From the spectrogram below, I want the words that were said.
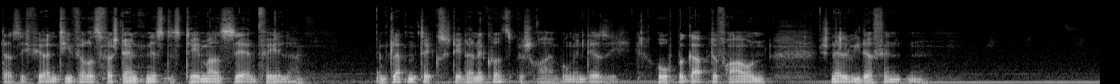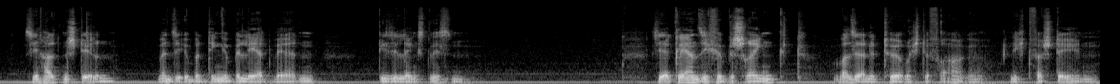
das ich für ein tieferes Verständnis des Themas sehr empfehle. Im Klappentext steht eine Kurzbeschreibung, in der sich hochbegabte Frauen schnell wiederfinden. Sie halten still, wenn sie über Dinge belehrt werden, die sie längst wissen. Sie erklären sich für beschränkt, weil sie eine törichte Frage nicht verstehen.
